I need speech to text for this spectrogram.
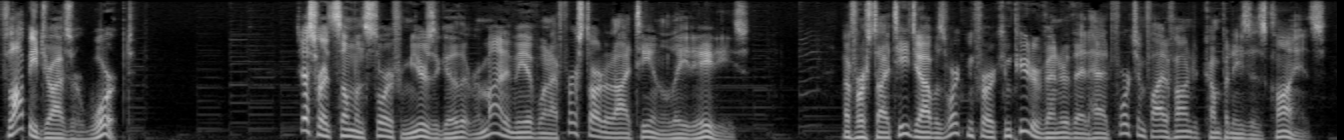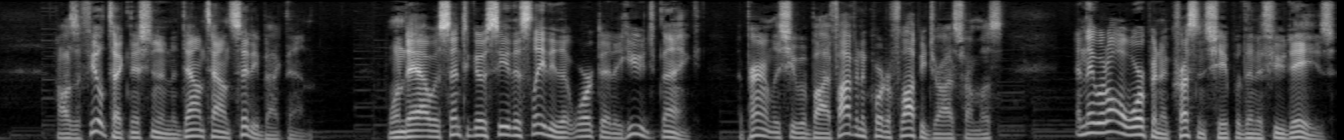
Floppy drives are warped. Just read someone's story from years ago that reminded me of when I first started IT in the late 80s. My first IT job was working for a computer vendor that had Fortune 500 companies as clients. I was a field technician in a downtown city back then. One day I was sent to go see this lady that worked at a huge bank. Apparently she would buy five and a quarter floppy drives from us, and they would all warp in a crescent shape within a few days.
